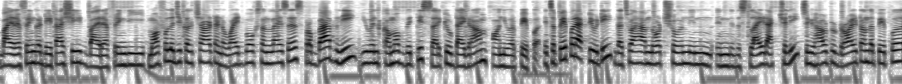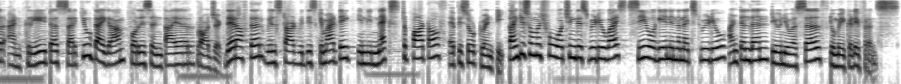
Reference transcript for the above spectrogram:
by referring a data sheet, by referring the morphological chart and a white box analysis. Probably you will come up with this circuit diagram on your paper. It's a paper activity. That's why I have not shown in, in the slide actually. So you have to draw it on the paper and create a circuit diagram for this entire project. Thereafter, we'll start with the schematic in the next part of episode 20. Thank you so much for watching this video guys. See you again in the next video. Until then, tune yourself to make a difference.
